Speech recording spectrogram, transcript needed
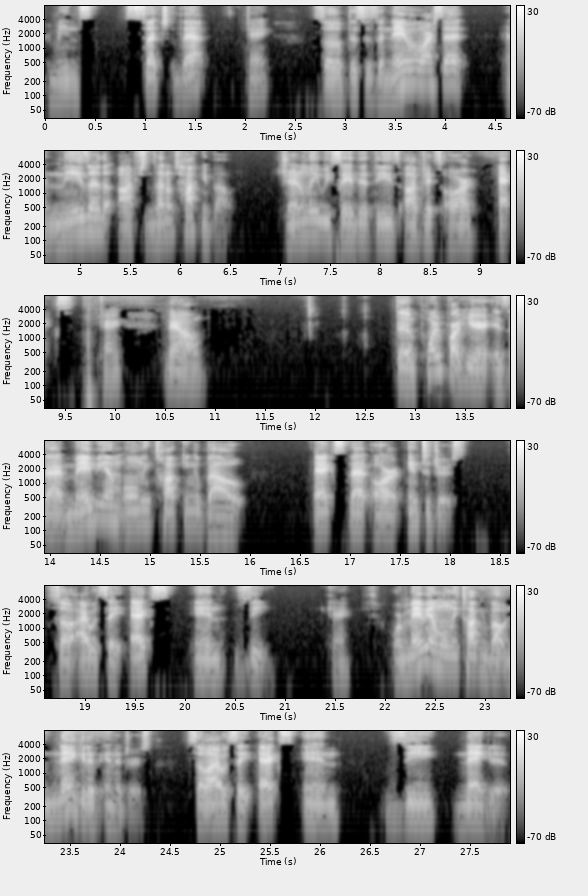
it means such that. Okay. So this is the name of our set, and these are the options that I'm talking about. Generally, we say that these objects are X. Okay. Now, the important part here is that maybe I'm only talking about X that are integers. So I would say X in Z. Okay. Or maybe I'm only talking about negative integers. So I would say X in Z negative.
